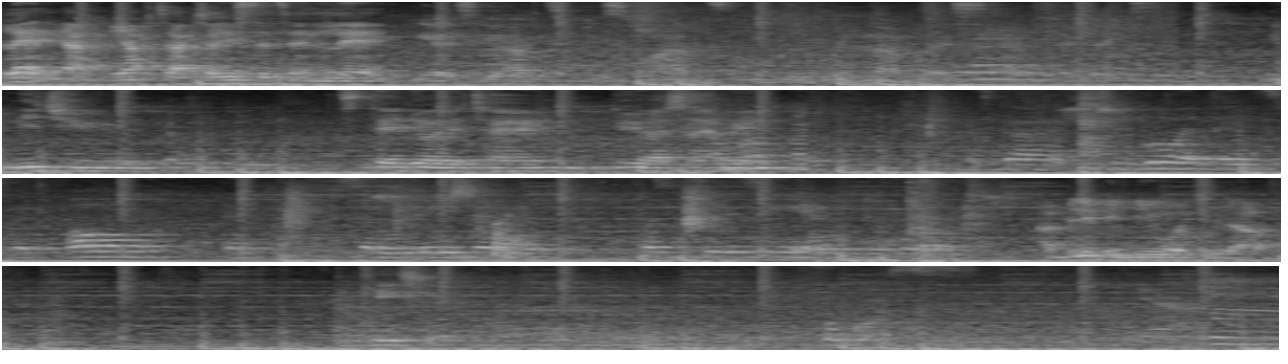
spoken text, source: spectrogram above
learn. Yeah? You have to actually sit and learn. Yes, you have to be smart with numbers and physics. We need you study all the time, do your assignment. Is that you should go with it with all the celebration and positivity and the world. I believe in doing what you love. Education. Focus. Mm,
